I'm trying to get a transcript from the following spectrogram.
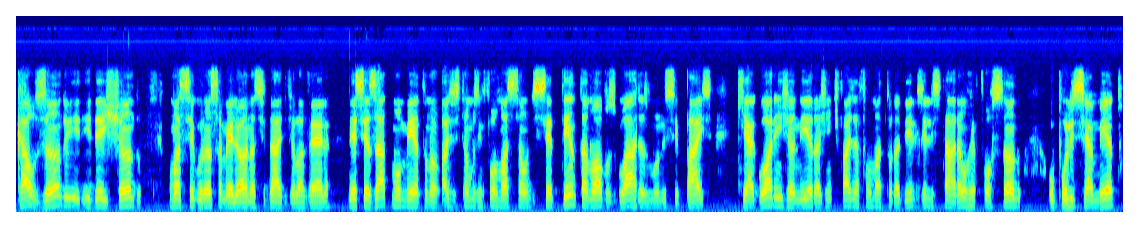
causando e, e, deixando uma segurança melhor na cidade de Vila Velha. Nesse exato momento, nós estamos em formação de 70 novos guardas municipais, que agora em janeiro a gente faz a formatura deles, eles estarão reforçando o policiamento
